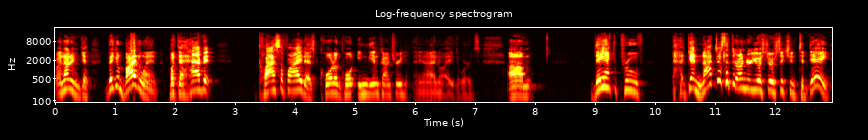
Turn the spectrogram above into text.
not even get, they can buy the land, but to have it classified as quote unquote Indian country, I know I hate the words, um, they have to prove, again, not just that they're under U.S. jurisdiction today,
